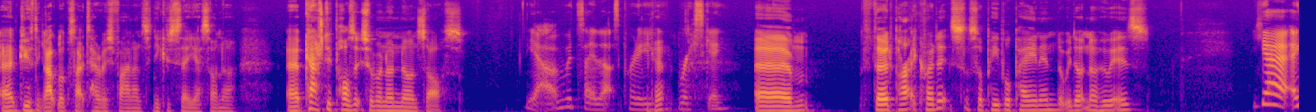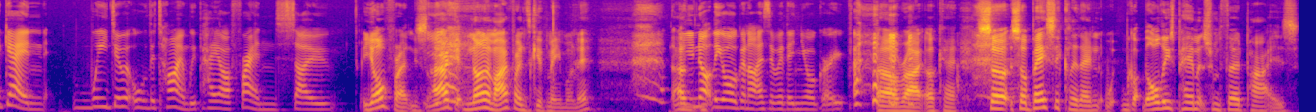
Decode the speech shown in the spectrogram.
uh, do you think that looks like terrorist finance, and you could say yes or no. Uh, cash deposits from an unknown source. Yeah, I would say that's pretty okay. risky. Um, third party credits, so people paying in that we don't know who it is. Yeah, again, we do it all the time. We pay our friends, so your friends. Yeah. I get, none of my friends give me money. You're not the organizer within your group. oh right, okay. So so basically, then we've got all these payments from third parties.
